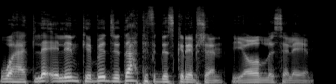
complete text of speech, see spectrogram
وهتلاقي link page تحت في ال description. يلا سلام.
